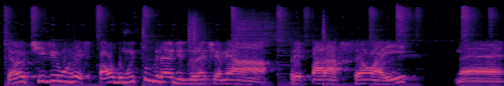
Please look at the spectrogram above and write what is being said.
Então eu tive um respaldo muito grande durante a minha preparação aí, né,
